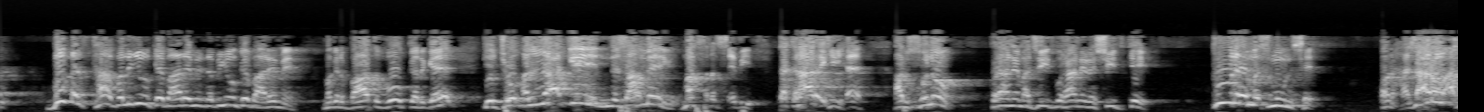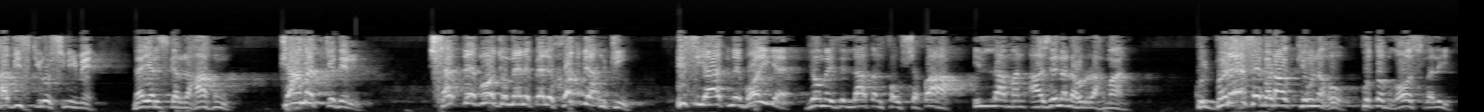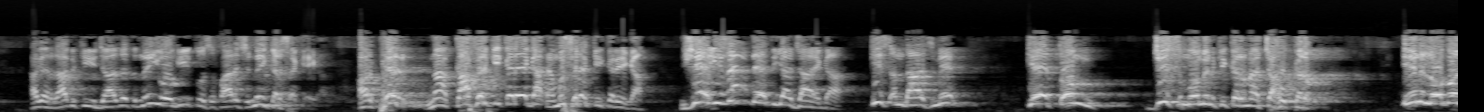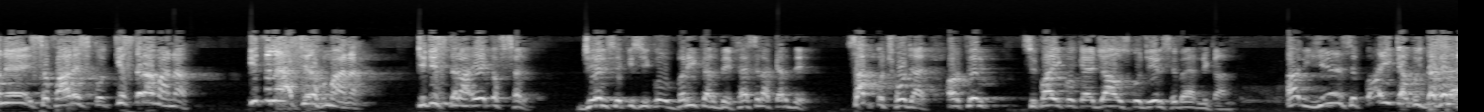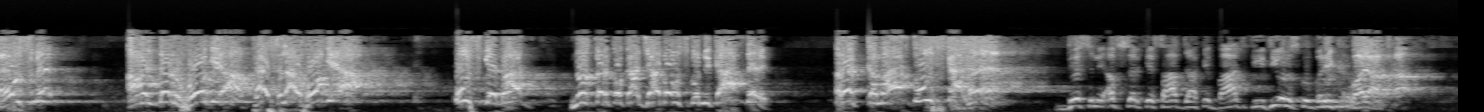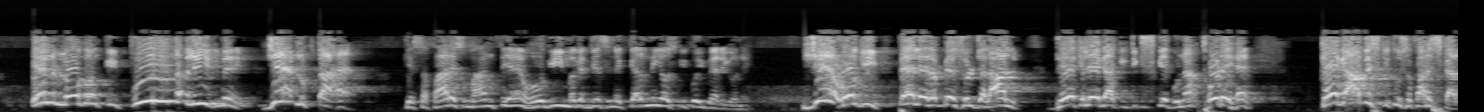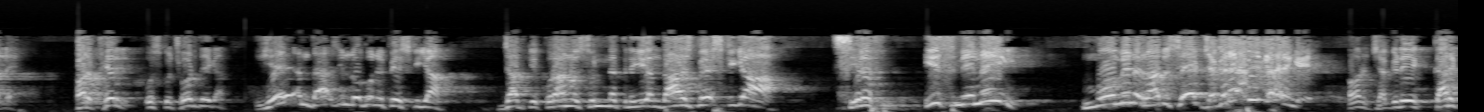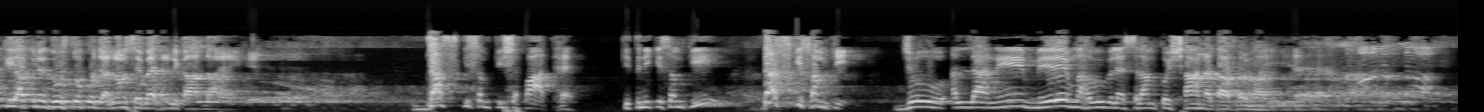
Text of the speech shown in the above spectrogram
बुगज था वलियों के बारे में, नबियों के बारे में। मगर बात वो कर गए कि जो अल्लाह के निज़ाम मफरत से भी टकरा रही है। अब सुनो, कुरान मजीद, बुरहान रशीद के पूरे मजमून से और हज़ारों अहादीस की रोशनी में मैं अर्ज़ कर रहा हूँ, क्यामत के दिन शर्तें वो जो मैंने पहले खुद बयान की इस याद में वो ही है जो मैं शफा इल्ला मन आजिन रहमान। कोई बड़े से बड़ा क्यों ना हो, कुतुब गौस वली। अगर रब की इजाज़त नहीं होगी तो सिफारिश नहीं कर सकेगा। और फिर ना काफिर की करेगा, ना मुशरक की करेगा। ये इज़्ज़त दे दिया जाएगा। किस अंदाज में? कि तुम जिस मोमिन की करना चाहो करो। इन लोगों ने सिफारिश को किस तरह माना? इतना सिर्फ़ माना कि जिस तरह एक अफसर जेल से किसी को बरी कर दे, फैसला कर दे, सब कुछ हो जाए और फिर सिपाही को कह, जा, उसको जेल से बाहर निकाल अब ये सिपाही का कोई दखल है उसमें? आर्डर हो गया, फैसला हो गया। उसके बाद नौकर को कहा जाओ उसको निकाल दे। अरे, कमाल तो उसका है। देश ने अफसर के साथ जाके बात की थी और उसको बरी करवाया था। इन लोगों की पूरी तबलीग में यह नुकता है। कि सिफारिश मानते हैं, होगी, मगर जिसने करनी है उसकी कोई वैल्यू नहीं। ये होगी, पहले रब्बेसुल जलाल देख लेगा कि किसके गुनाह थोड़े हैं। कहेगा, अब इसकी तू सिफारिश कर ले। और फिर उसको छोड़ देगा। ये अंदाज इन लोगों ने पेश किया, जबकि कुरान और सुन्नत ने यह अंदाज पेश किया। सिर्फ़ इसमें नहीं, मोमिन रब से झगड़े भी करेंगे और झगड़े करके अपने दोस्तों को जन्म से बाहर निकाल लाएँगे। दस किस्म की शफात है। कितनी किस्म की? दस किस्म की। जो अल्लाह ने मेरे महबूब सलाम को शान अता फरमाई है।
